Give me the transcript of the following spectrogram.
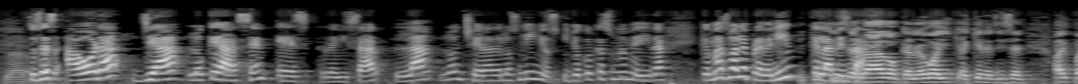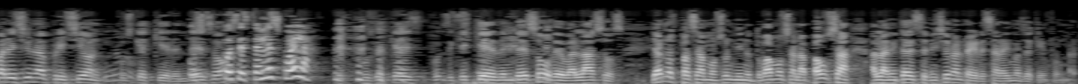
Claro. Entonces, ahora ya lo que hacen es revisar la lonchera de los niños. Y yo creo que es una medida que más vale prevenir Y que esté lamentar. cerrado, que luego hay, hay quienes dicen, ay, parece una prisión. Pues, ¿qué quieren? ¿De Pues, eso? pues está en la escuela. Pues, ¿de qué, es? Pues, ¿de qué quieren? ¿De eso o de balazos? Ya nos pasamos un minuto. Vamos a la pausa a la mitad de esta emisión. Al regresar hay más de qué informar.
